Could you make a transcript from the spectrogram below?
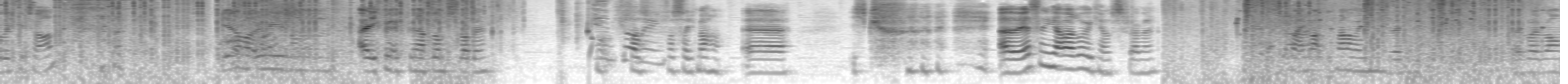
habe ich getan? Hier nochmal irgendwie so ein. Alter, ich bin, ich bin gerade so am Struggeln. Was, was soll ich machen? Äh. Ich. also jetzt bin ich aber ruhig am Struggeln. Ich mach, ich mach, ich mach nochmal die Hände weg. Weil, weil, warum?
